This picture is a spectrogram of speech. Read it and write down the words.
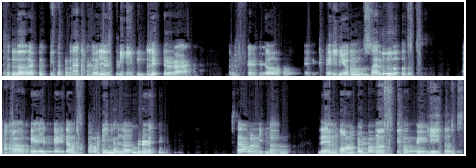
Fernando, Yasmín, perfecto. Eh, cariño, saludos. Ah, ok, ok, no, está bonito el nombre. Está bonito. De amor he conocido apellidos.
